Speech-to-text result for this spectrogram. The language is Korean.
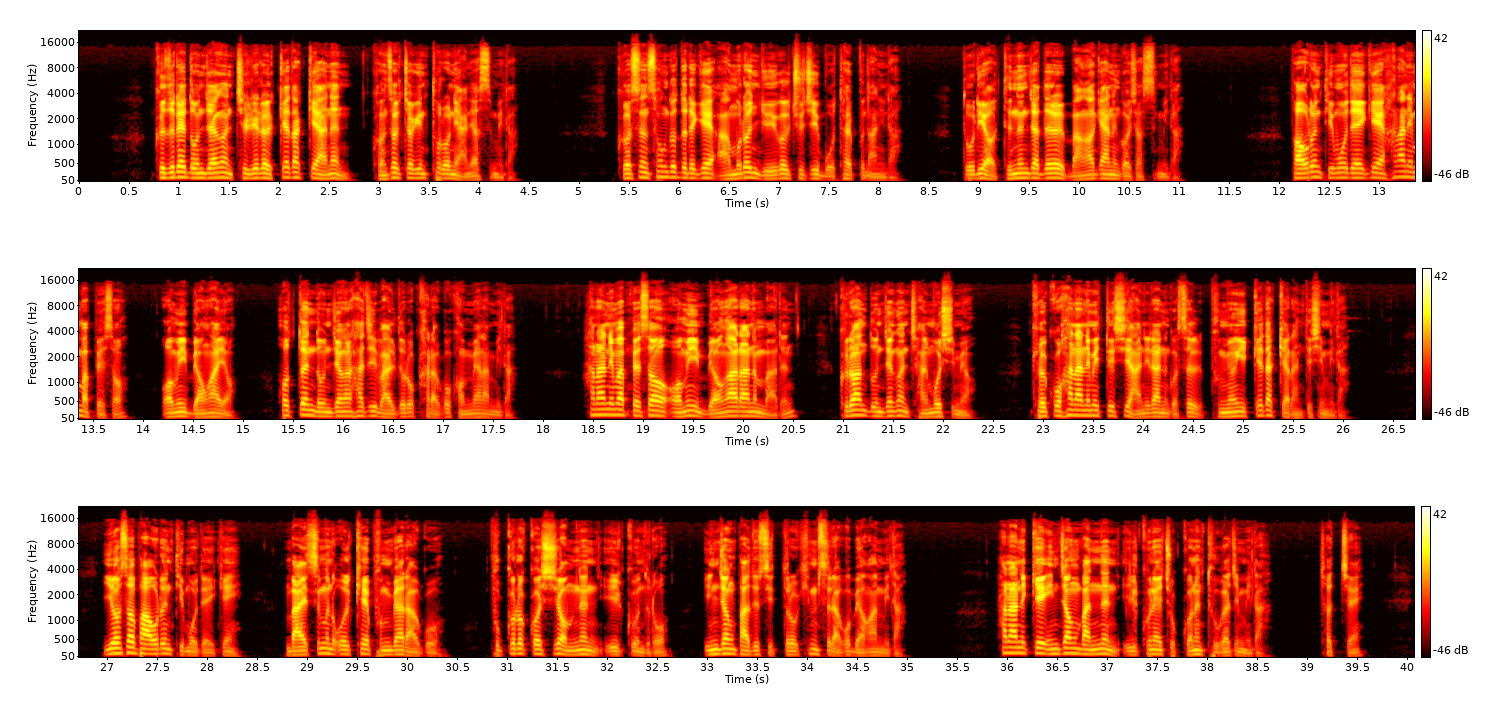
그들의 논쟁은 진리를 깨닫게 하는 건설적인 토론이 아니었습니다. 그것은 성도들에게 아무런 유익을 주지 못할 뿐 아니라 도리어 듣는 자들을 망하게 하는 것이었습니다. 바울은 디모데에게 하나님 앞에서 엄히 명하여 헛된 논쟁을 하지 말도록 하라고 권면합니다. 하나님 앞에서 엄히 명하라는 말은 그러한 논쟁은 잘못이며 결코 하나님의 뜻이 아니라는 것을 분명히 깨닫게 하라는 뜻입니다. 이어서 바울은 디모데에게 말씀은 옳게 분별하고 부끄러울 것이 없는 일꾼으로 인정받을 수 있도록 힘쓰라고 명합니다. 하나님께 인정받는 일꾼의 조건은 두 가지입니다. 첫째,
